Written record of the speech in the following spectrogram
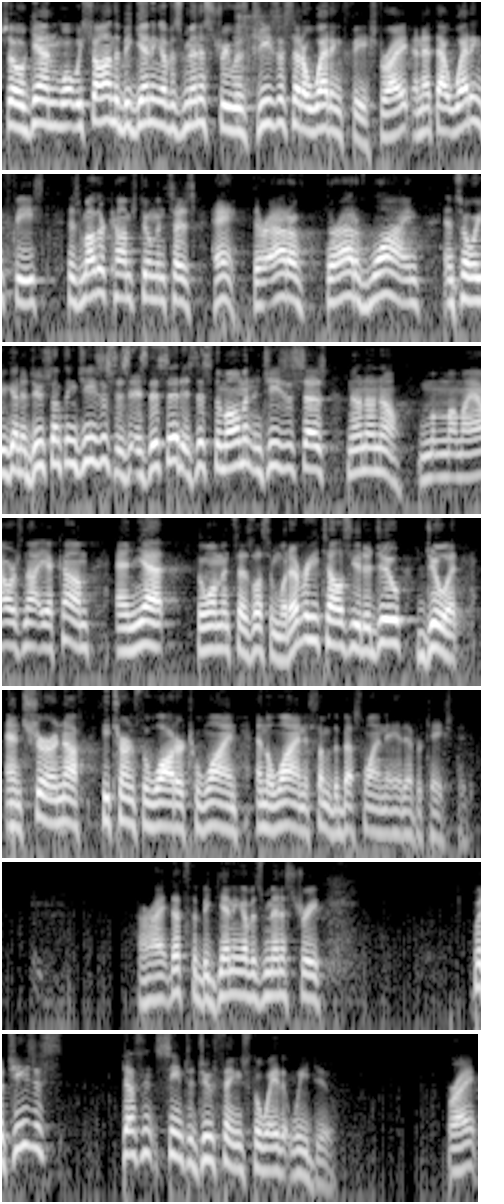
So, again, what we saw in the beginning of his ministry was Jesus at a wedding feast, right? And at that wedding feast, his mother comes to him and says, Hey, they're out of, they're out of wine. And so, are you going to do something, Jesus? Is, is this it? Is this the moment? And Jesus says, No, no, no. M- my hour's not yet come. And yet, the woman says, Listen, whatever he tells you to do, do it. And sure enough, he turns the water to wine, and the wine is some of the best wine they had ever tasted. All right, that's the beginning of his ministry. But Jesus doesn't seem to do things the way that we do. Right?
